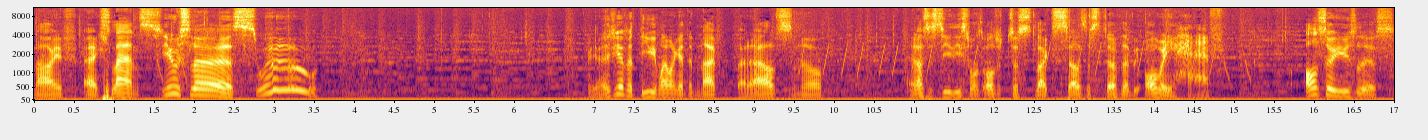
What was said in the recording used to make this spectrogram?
knife, axe, lance. Useless! Woo! Yeah, if you have a thief, you might want to get the knife, but else, no. And as you see, these ones also just like sells the stuff that we already have. Also useless.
